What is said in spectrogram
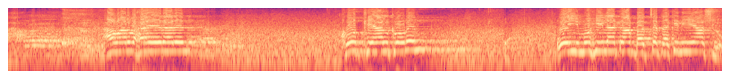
আহা। আমার ভাইয়েরা খুব খেয়াল করেন, ওই মহিলাটা বাচ্চাটাকে নিয়ে আসলো,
